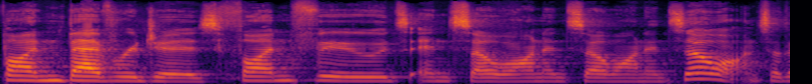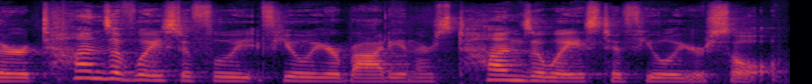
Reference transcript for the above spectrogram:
fun beverages, fun foods, and so on and so on and so on. So there are tons of ways to fuel your body, and there's tons of ways to fuel your soul.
